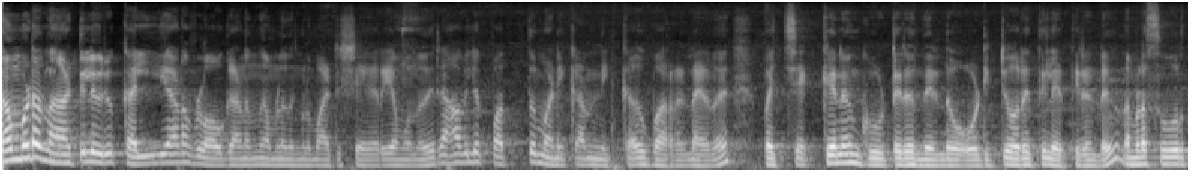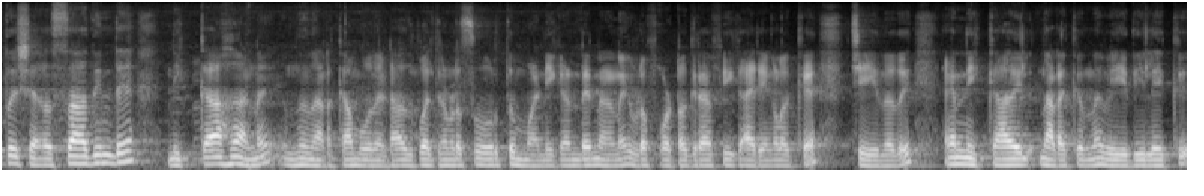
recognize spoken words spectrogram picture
നമ്മുടെ നാട്ടിലെ ഒരു കല്യാണ വ്ളോഗാണെന്ന് നമ്മൾ നിങ്ങളുമായിട്ട് ഷെയർ ചെയ്യാൻ പോകുന്നത്. രാവിലെ പത്ത് മണിക്കാണ് നിക്കാവ് പറഞ്ഞിട്ടുണ്ടായിരുന്നത്. ഇപ്പം ചെക്കനും കൂട്ടരും എന്തുണ്ട് ഓഡിറ്റോറിയത്തിൽ എത്തിയിട്ടുണ്ട്. നമ്മുടെ സുഹൃത്ത് ഷഹസാദിന്റെ നിക്കാഹാണ് ഇന്ന് നടക്കാൻ പോകുന്നത് അതുപോലെ തന്നെ നമ്മുടെ സുഹൃത്ത് മണികണ്ഠനാണ് ഇവിടെ ഫോട്ടോഗ്രാഫി കാര്യങ്ങളൊക്കെ ചെയ്യുന്നത്. അങ്ങനെ നിക്കാഹിൽ നടക്കുന്ന വേദിയിലേക്ക്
